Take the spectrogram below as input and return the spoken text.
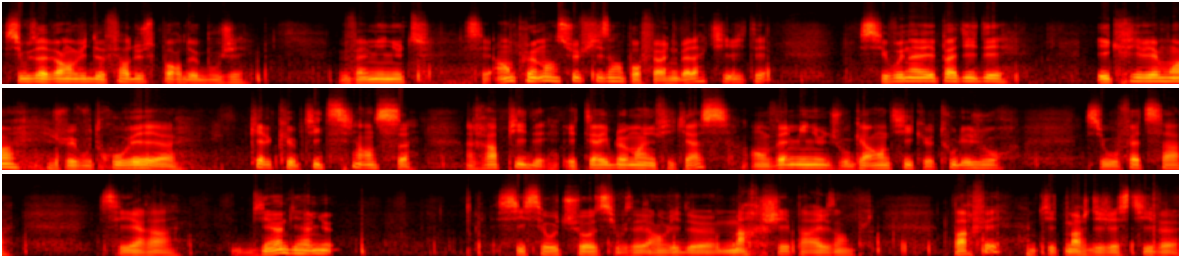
Si vous avez envie de faire du sport, de bouger, 20 minutes, c'est amplement suffisant pour faire une belle activité. Si vous n'avez pas d'idée, écrivez-moi, je vais vous trouver euh, quelques petites séances rapides et terriblement efficaces. En 20 minutes, je vous garantis que tous les jours, si vous faites ça, ça ira bien mieux. Si c'est autre chose, si vous avez envie de marcher par exemple, parfait, une petite marche digestive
